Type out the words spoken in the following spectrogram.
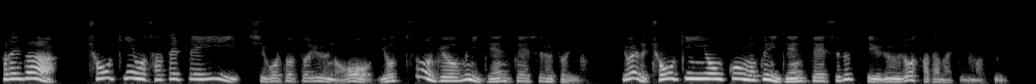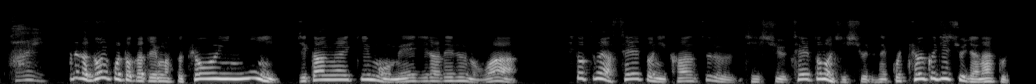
それが、貯金をさせていい仕事というのを4つの業務に限定するという、いわゆる貯金4項目に限定するっていうルールを定めています。はい。これがどういうことかと言いますと、教員に時間外勤務を命じられるのは、一つ目は生徒に関する実習、生徒の実習ですね。これ教育実習じゃなく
